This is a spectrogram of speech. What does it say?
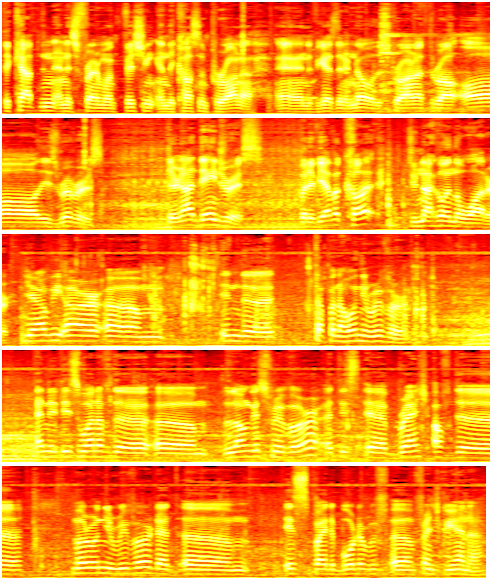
the captain and his friend went fishing and they caught some piranha. And if you guys didn't know, there's piranha throughout all these rivers. They're not dangerous, but if you have a cut, do not go in the water. Yeah, we are um, in the Tapanahony River, and it is one of the um, longest river. It is a branch of the Maroni River that um, is by the border with uh, French Guiana.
